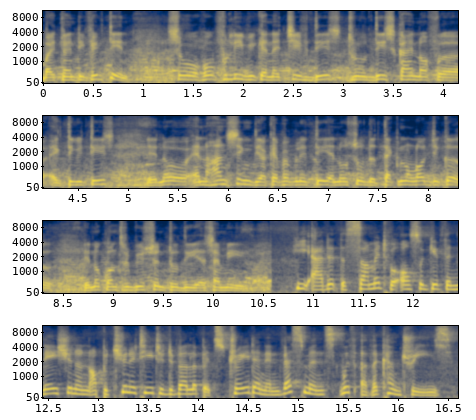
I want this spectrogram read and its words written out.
by 2015. So hopefully we can achieve this through this kind of uh, activities, you know, enhancing their capability and also the technological, you know, contribution to the. SME. He added the summit will also give the nation an opportunity to develop its trade and investments with other countries.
